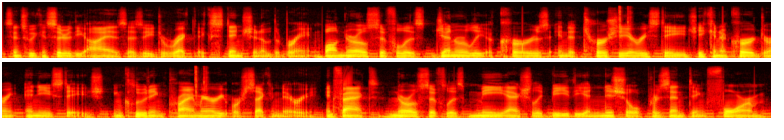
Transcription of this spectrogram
since we consider the eyes as a direct extension of the brain. While neurosyphilis generally occurs in the tertiary stage, it can occur during any stage, including primary or secondary. In fact, neurosyphilis may actually be the initial presenting form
